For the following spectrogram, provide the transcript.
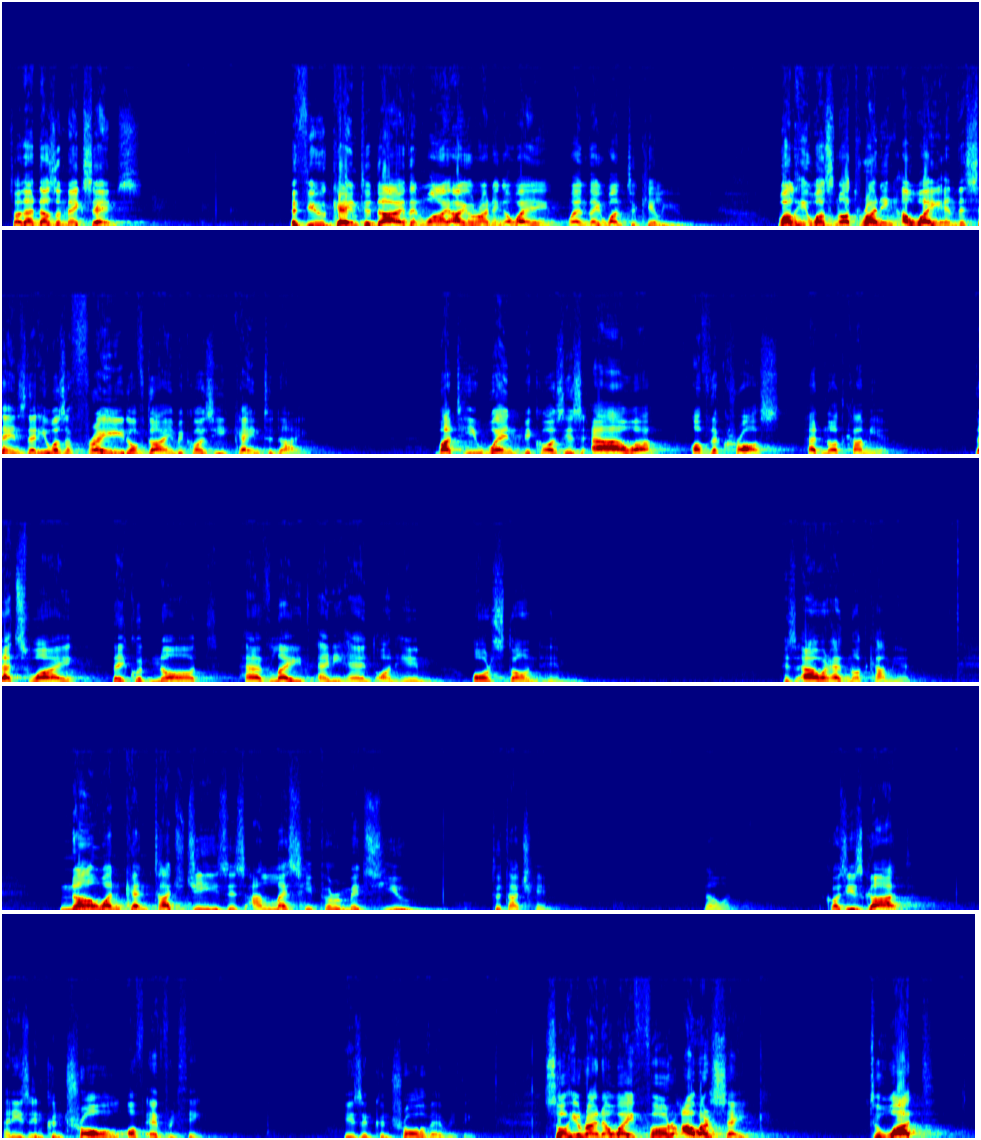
So that doesn't make sense. If you came to die, then why are you running away when they want to kill you? Well, he was not running away in the sense that he was afraid of dying because he came to die. But he went because his hour of the cross had not come yet. That's why they could not have laid any hand on him or stoned him. His hour had not come yet. No one can touch Jesus unless he permits you to touch him. No one. Because he's God and he's in control of everything. He's in control of everything. So he ran away for our sake. To what?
